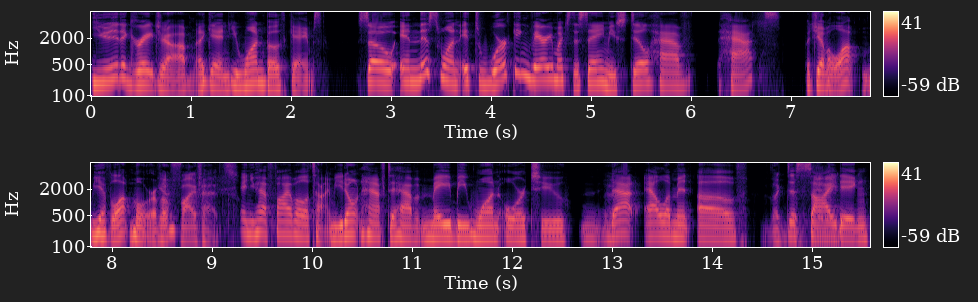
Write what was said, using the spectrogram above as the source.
you did a great job. Again, you won both games. So in this one, it's working very much the same. You still have hats, but you have a lot. You have a lot more of Yeah, them. five hats, and you have five all the time. You don't have to have maybe one or two. That element of Like deciding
